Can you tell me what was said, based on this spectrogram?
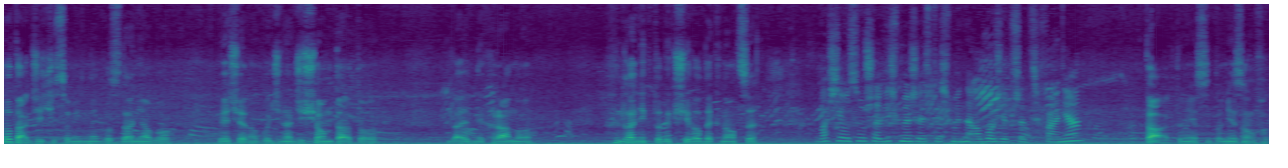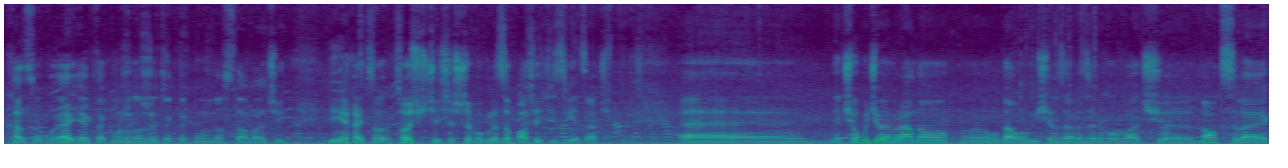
No tak, dzieci są innego zdania, bo wiecie, no godzina 10 to dla jednych rano, dla niektórych środek nocy. Właśnie usłyszeliśmy, że jesteśmy na obozie przetrwania. Tak, to nie, to nie są wakacje, bo jak, jak tak można żyć, jak tak można wstawać i, i jechać, co, coś chcieć jeszcze w ogóle zobaczyć i zwiedzać. Eee, jak się obudziłem rano, e, udało mi się zarezerwować e, nocleg,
